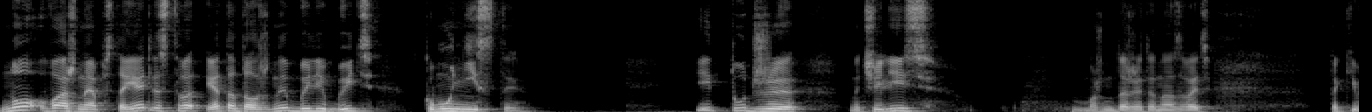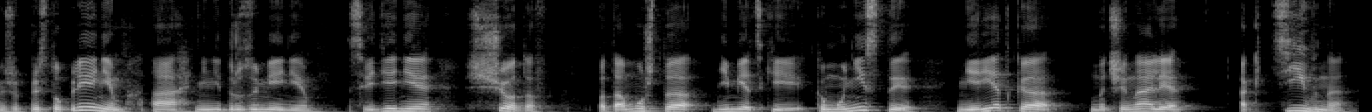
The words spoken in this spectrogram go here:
но важное обстоятельство – это должны были быть коммунисты. И тут же начались, можно даже это назвать таким же преступлением, а не недоразумением, сведение счетов, потому что немецкие коммунисты нередко начинали активно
